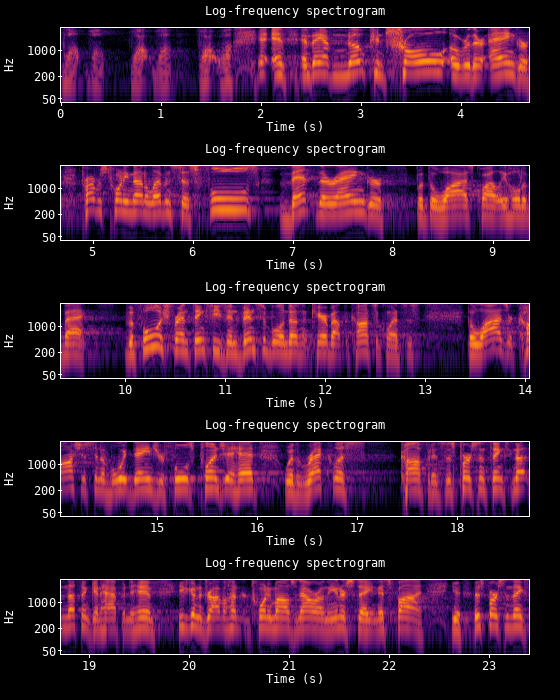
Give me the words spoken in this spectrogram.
wah wah wah wah wah, and, and they have no control over their anger. Proverbs 29 11 says, Fools vent their anger, but the wise quietly hold it back. The foolish friend thinks he's invincible and doesn't care about the consequences. The wise are cautious and avoid danger. Fools plunge ahead with reckless confidence. This person thinks no, nothing can happen to him. He's going to drive 120 miles an hour on the interstate and it's fine. You know, this person thinks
